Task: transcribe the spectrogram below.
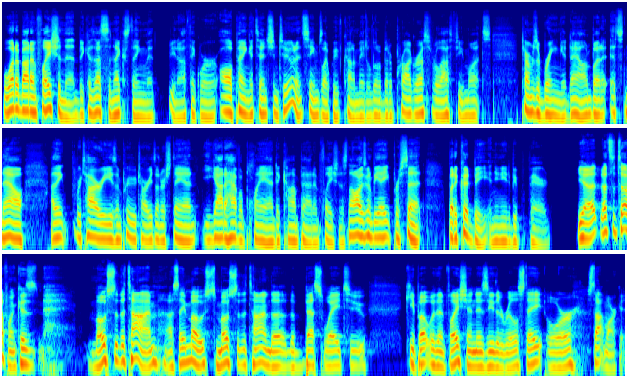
What about inflation then? Because that's the next thing that you know I think we're all paying attention to, and it seems like we've kind of made a little bit of progress for the last few months in terms of bringing it down. But it's now I think retirees and pre-retirees understand you got to have a plan to combat inflation. It's not always going to be eight percent, but it could be, and you need to be prepared. Yeah, that's a tough one because most of the time, I say most, most of the time, the the best way to keep up with inflation is either real estate or stock market.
